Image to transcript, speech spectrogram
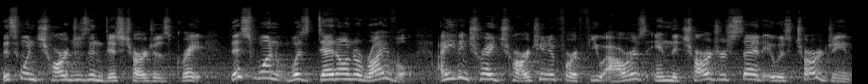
This one charges and discharges great. This one was dead on arrival. I even tried charging it for a few hours and the charger said it was charging,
